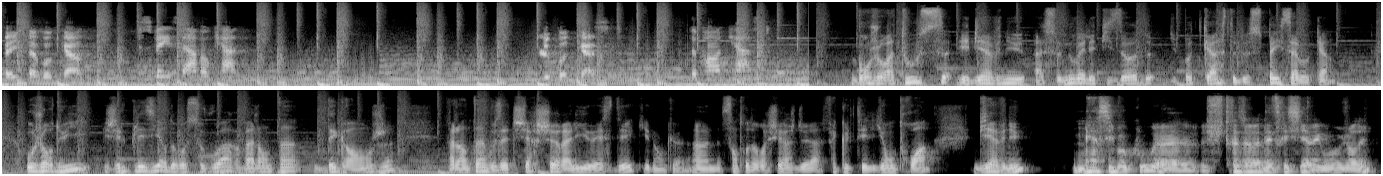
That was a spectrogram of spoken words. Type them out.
Space Avocat, Space Avocat, le podcast. the podcast. Bonjour à tous et bienvenue à ce nouvel épisode du podcast de Space Avocat. Aujourd'hui, j'ai le plaisir de recevoir Valentin Desgranges. Valentin, vous êtes chercheur à l'IESD, qui est donc un centre de recherche de la faculté Lyon 3. Bienvenue. Merci beaucoup. euh, je suis très heureux d'être ici avec vous aujourd'hui.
